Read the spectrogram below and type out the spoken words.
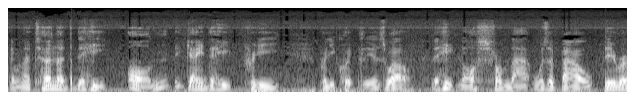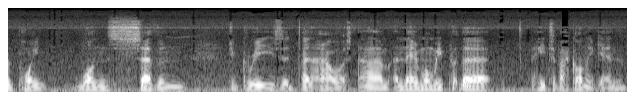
and when I turned the heat on it gained the heat pretty pretty quickly as well. The heat loss from that was about 0.17 degrees an hour. Um, and then when we put the heater back on again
